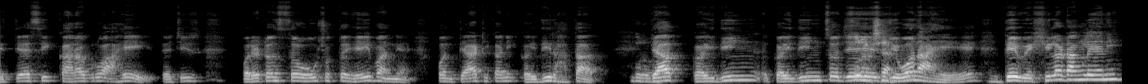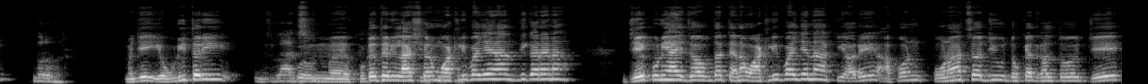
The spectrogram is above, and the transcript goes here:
ऐतिहासिक कारागृह आहे त्याची पर्यटन स्थळ होऊ शकतं हेही मान्य आहे. पण त्या ठिकाणी कैदी राहतात. त्या कैदीन कैदींचं जे. जीवन आहे ते वेशीला टांगलं यांनी. बरोबर. म्हणजे एवढी तरी कुठेतरी लाज शरम वाटली पाहिजे या अधिकाऱ्यांना. जे कोणी आहे जबाबदार त्यांना वाटली पाहिजे ना की अरे आपण कोणाचा जीव धोक्यात घालतो? जे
